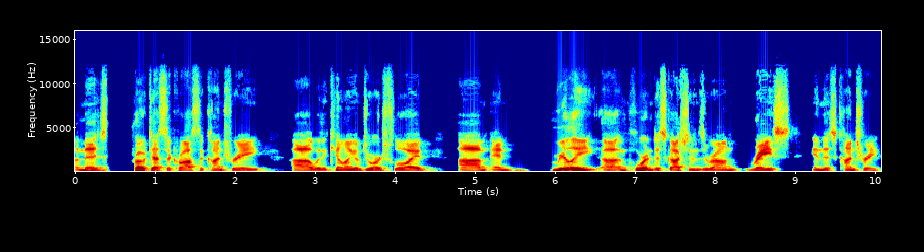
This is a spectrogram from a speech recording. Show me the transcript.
amidst mm-hmm. protests across the country, uh, with the killing of George Floyd, um, and really uh, important discussions around race in this country.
